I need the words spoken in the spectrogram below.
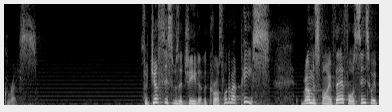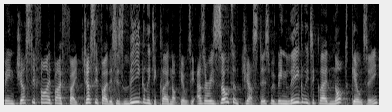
grace. So justice was achieved at the cross. What about peace? Romans 5, therefore, since we've been justified by faith, justified, this is legally declared not guilty. As a result of justice, we've been legally declared not guilty.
